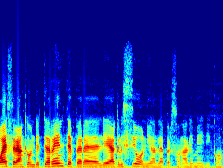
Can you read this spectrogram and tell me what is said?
può essere anche un deterrente per eh, le aggressioni al personale medico?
